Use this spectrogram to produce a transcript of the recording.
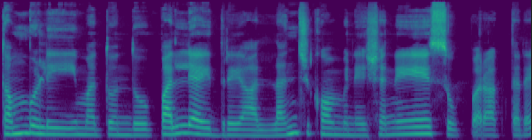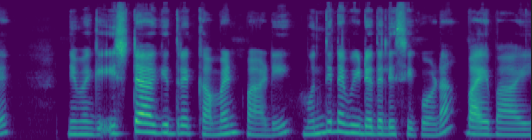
ತಂಬುಳಿ ಮತ್ತೊಂದು ಪಲ್ಯ ಇದ್ದರೆ ಆ ಲಂಚ್ ಕಾಂಬಿನೇಷನ್ನೇ ಸೂಪರ್ ಆಗ್ತದೆ. ನಿಮಗೆ ಇಷ್ಟ ಆಗಿದ್ದರೆ ಕಮೆಂಟ್ ಮಾಡಿ. ಮುಂದಿನ ವಿಡಿಯೋದಲ್ಲಿ ಸಿಗೋಣ. ಬಾಯ್ ಬಾಯ್.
